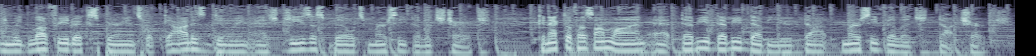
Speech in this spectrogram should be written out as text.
and we'd love for you to experience what God is doing as Jesus builds Mercy Village Church. Connect with us online at www.mercyvillage.church.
